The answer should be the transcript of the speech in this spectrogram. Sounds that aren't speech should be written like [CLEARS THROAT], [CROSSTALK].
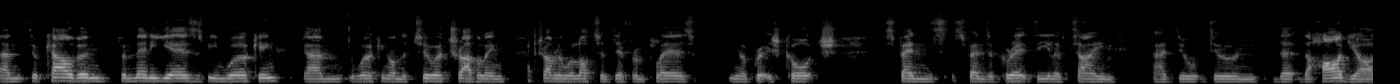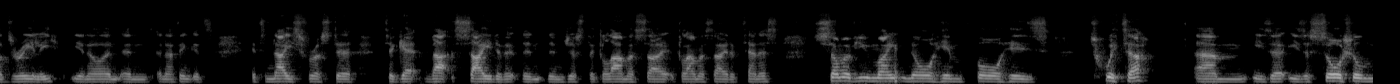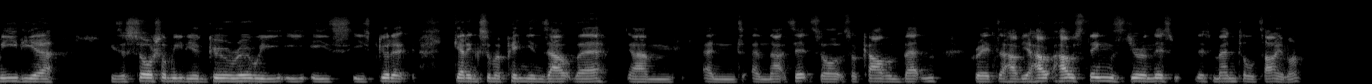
Um, so Calvin, for many years, has been working, um, working on the tour, traveling, traveling with lots of different players. You know, British coach spends spends a great deal of time uh, do, doing the the hard yards, really. You know, and, and and I think it's it's nice for us to to get that side of it than than just the glamour side glamour side of tennis. Some of you might know him for his Twitter. Um, he's a he's a social media he's a social media guru. He, he, he's he's good at getting some opinions out there, um, and and that's it. So so Calvin Betton, great to have you. How how's things during this this mental time, huh?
